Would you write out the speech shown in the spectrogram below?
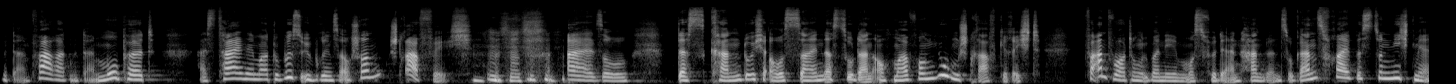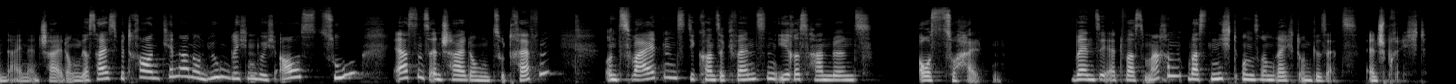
mit deinem Fahrrad, mit deinem Moped als Teilnehmer. Du bist übrigens auch schon straffähig. also, das kann durchaus sein, dass du dann auch mal vom Jugendstrafgericht Verantwortung übernehmen musst für dein Handeln. So ganz frei bist du nicht mehr in deinen Entscheidungen. Das heißt, wir trauen Kindern und Jugendlichen durchaus zu, erstens Entscheidungen zu treffen und zweitens die Konsequenzen ihres Handelns auszuhalten, wenn sie etwas machen, was nicht unserem Recht und Gesetz entspricht.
